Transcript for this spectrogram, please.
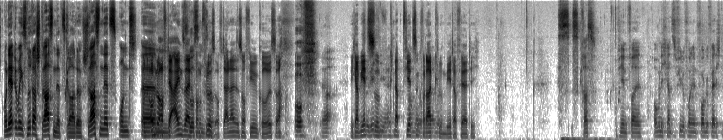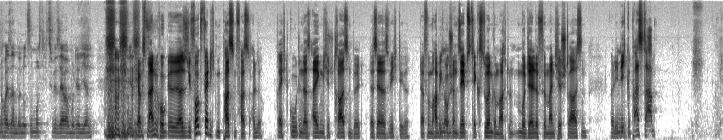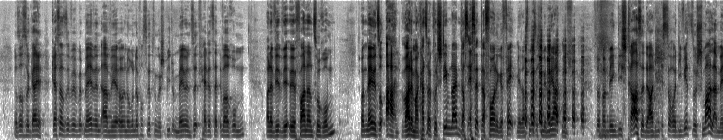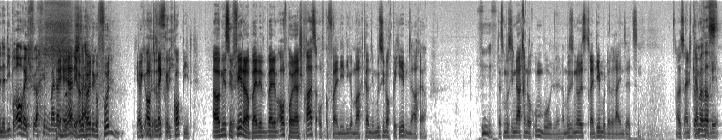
Und er hat übrigens nur das Straßennetz gerade. Straßennetz und. Und auch nur auf ähm, der einen Seite Fluss vom Fluss, so. auf der anderen ist noch viel größer. Uff. Ja. Ich habe jetzt so richtig, ja. knapp 14 Hamburg gerade. Quadratkilometer fertig. Das ist krass. Auf jeden Fall. Hoffentlich kannst du viele von den vorgefertigten Häusern benutzen, musst nicht zu viel selber modellieren. Ich habe es mir angeguckt. Also die vorgefertigten passen fast alle recht gut in das eigentliche Straßenbild. Das ist ja das Wichtige. Dafür habe ich auch Mhm. schon selbst Texturen gemacht und Modelle für manche Straßen, weil die Mhm. nicht gepasst haben. Das ist auch so geil. Gestern sind wir mit Melvin, haben wir eine Runde Postskriptum gespielt und Melvin fährt jetzt halt immer rum. Oder wir, wir, wir fahren dann so rum. Und Melvin so, ah, warte mal, kannst du mal kurz stehen bleiben? Das Asset da vorne gefällt mir, das muss ich mir merken. so von wegen, die Straße da, die ist so, die wird so schmal am Ende, die brauche ich für einen meiner Ja, die habe ich heute gefunden. Die habe ich auch direkt gekopiert. Aber mir ist ein Fehler bei dem, bei dem Aufbau der Straße aufgefallen, den die gemacht haben. Den muss ich noch beheben nachher. Hm. Das muss ich nachher noch ummodeln. Da muss ich ein neues 3D-Modell reinsetzen. Das ist eigentlich kein mal, das- Problem.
